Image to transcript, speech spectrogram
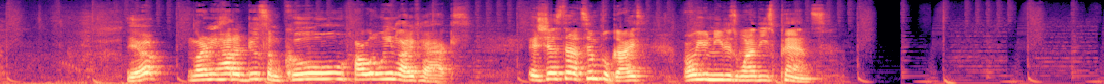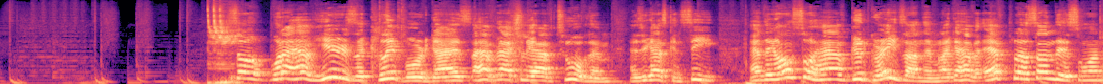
Yep, learning how to do some cool Halloween life hacks. It's just that simple, guys. All you need is one of these pens. So what I have here is a clipboard, guys. I have actually have two of them, as you guys can see. And they also have good grades on them. Like I have an F plus on this one,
